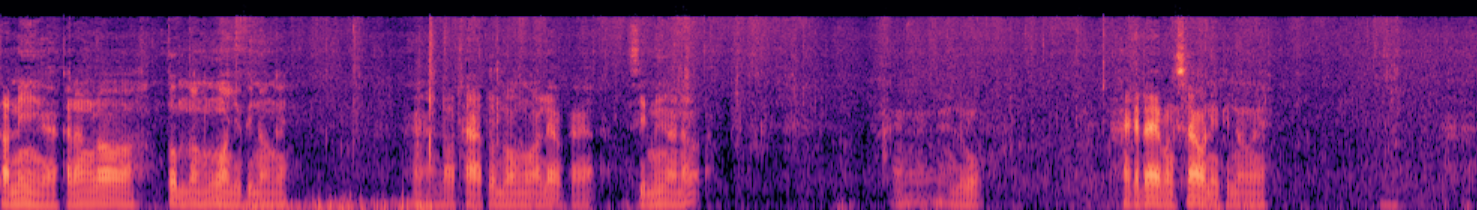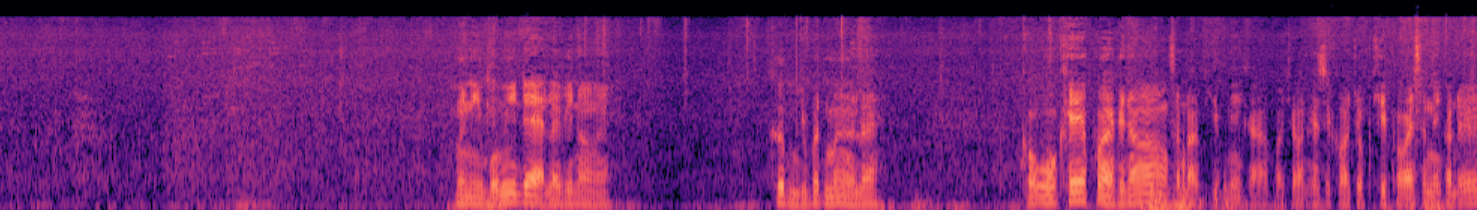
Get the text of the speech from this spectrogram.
ตอนนี้ก็กำลังรอต้มน้องง่วอยู่พี่น้องเลยอ่ารอทาต้นน้องง่วแล้วก็สีมือเนาะลูกหาก็ได้บางเศร้านี่พี่น้องเลยมื่อนี้บ่มีแดดเลยพี่น้องเลยขึ้นอยู่บัดมือเลย ก็โอเคพ่อแม่พี่น้องสำหรับคลิปนี้ก็พอจอนก็สิขอจบคลิปเอาไว้สักนี้ก่อนเด้อ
